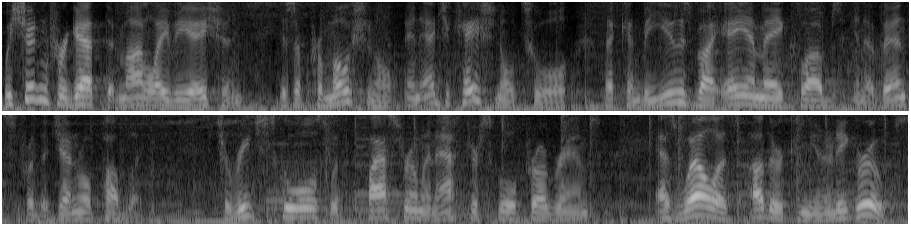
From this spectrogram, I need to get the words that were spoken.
We shouldn't forget that model aviation is a promotional and educational tool that can be used by AMA clubs in events for the general public, to reach schools with classroom and after-school programs, as well as other community groups.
